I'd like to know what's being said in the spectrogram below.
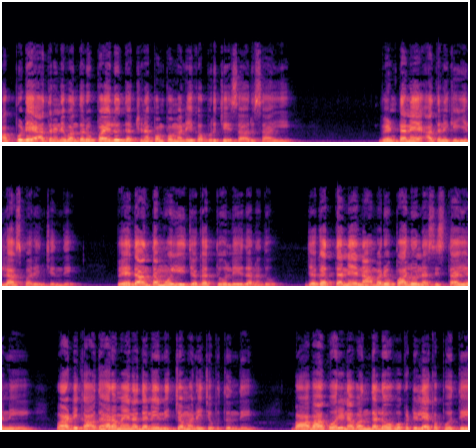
అప్పుడే అతనిని వంద రూపాయలు దక్షిణ పంపమని కబురు చేశారు సాయి. వెంటనే అతనికి ఇలా స్మరించింది. వేదాంతము ఈ జగత్తు లేదనదు. జగత్తనే నామరూపాలు నశిస్తాయని వాటికి ఆధారమైనదని నిత్యమని చెబుతుంది. బాబా కోరిన వందలో ఒకటి లేకపోతే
